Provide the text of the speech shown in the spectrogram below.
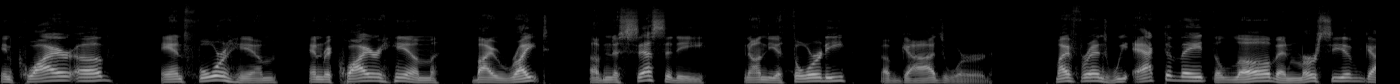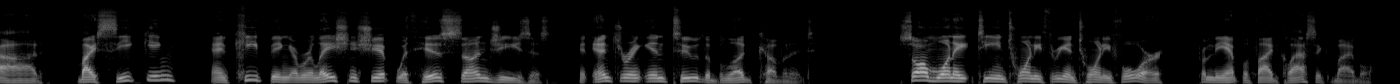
inquire of and for him, and require him by right of necessity and on the authority of God's word. My friends, we activate the love and mercy of God by seeking and keeping a relationship with his son Jesus and entering into the blood covenant. Psalm 118, 23 and 24 from the Amplified Classic Bible.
